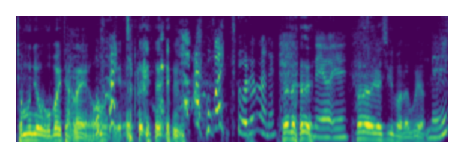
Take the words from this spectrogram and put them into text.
전문용어로 오바이트 안 해요. 예. 아, 오바이트 오랜만에. 네요. 예. 편안하게 하시기 바라고요. 네.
